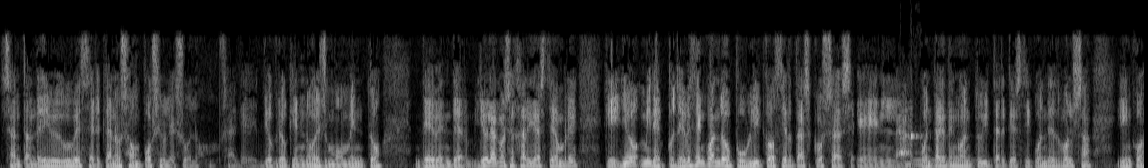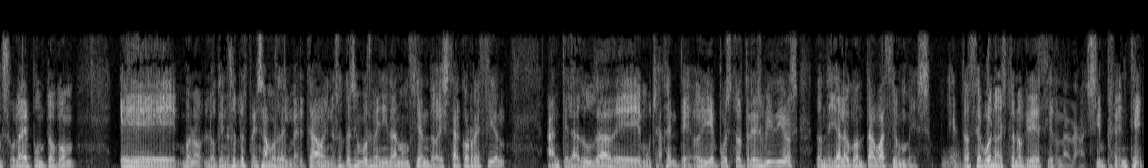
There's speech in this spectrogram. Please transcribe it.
Santander y BBV cercanos a un posible suelo. O sea que yo creo que no es momento de vender. Yo le aconsejaría a este hombre que yo, mire, pues de vez en cuando publico ciertas cosas en la cuenta que tengo en Twitter, que es Cicuendez Bolsa, y en consulae.com, eh, bueno, lo que nosotros pensamos del mercado y nosotros hemos venido anunciando esta corrección ante la duda de mucha gente. Hoy he puesto tres vídeos donde ya lo contaba hace un mes. Entonces, bueno, esto no quiere decir nada. Simplemente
